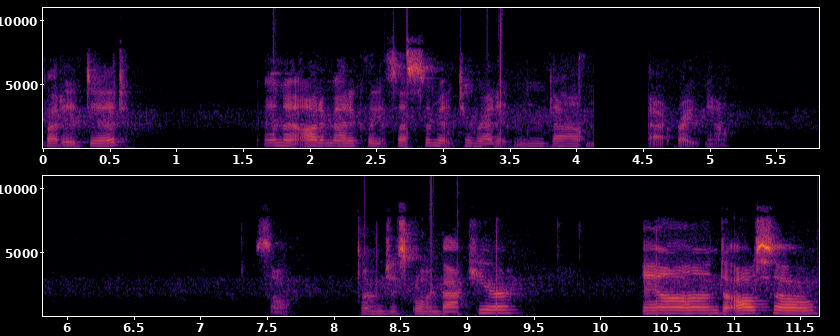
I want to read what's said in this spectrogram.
but it did. And it automatically it says submit to Reddit and that right now. So I'm just going back here. And also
